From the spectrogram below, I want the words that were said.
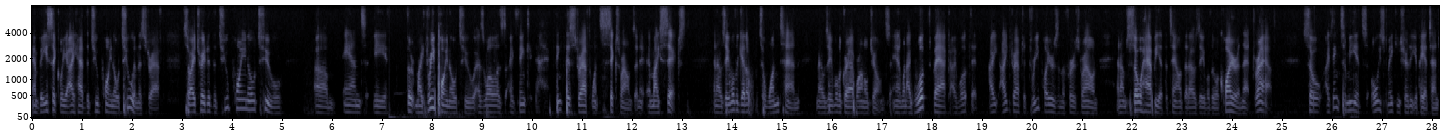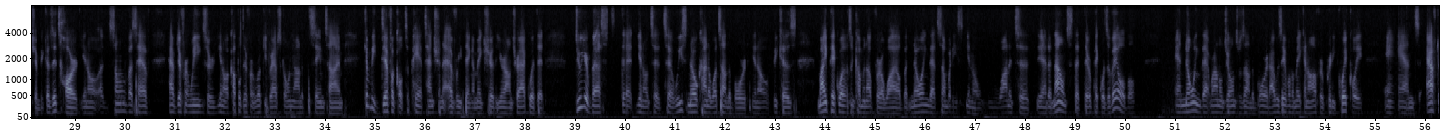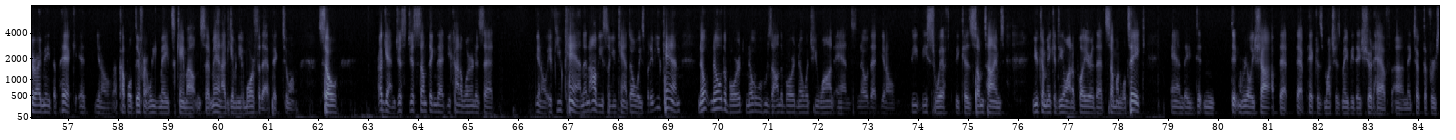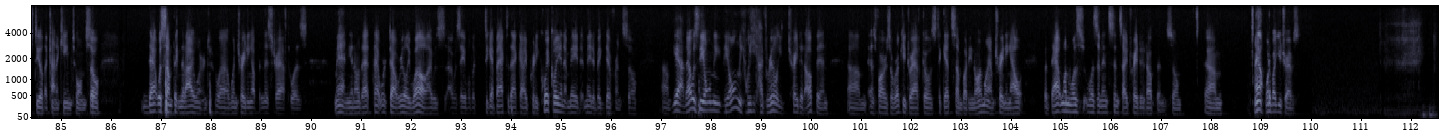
and basically I had the 2.02 in this draft. So I traded the 2.02 um, and a my 3.02 as well as I think I think this draft went six rounds and, and my sixth, and I was able to get up to 110 and I was able to grab Ronald Jones. And when I looked back, I looked at I, I drafted three players in the first round, and I'm so happy at the talent that I was able to acquire in that draft. So I think to me, it's always making sure that you pay attention because it's hard. You know, uh, some of us have have different leagues or you know a couple different rookie drafts going on at the same time. It can be difficult to pay attention to everything and make sure that you're on track with it. Do your best that you know to to at least know kind of what's on the board. You know, because my pick wasn't coming up for a while, but knowing that somebody's you know wanted to and announced that their pick was available, and knowing that Ronald Jones was on the board, I was able to make an offer pretty quickly. And after I made the pick, it you know a couple different league mates came out and said, "Man, I'd given you more for that pick to him." So again, just just something that you kind of learn is that you know if you can, and obviously you can't always, but if you can, know know the board, know who's on the board, know what you want, and know that you know be be swift because sometimes you can make a deal on a player that someone will take, and they didn't didn't really shop that that pick as much as maybe they should have, uh, and they took the first deal that kind of came to them. So that was something that I learned uh, when trading up in this draft was, man, you know that that worked out really well. I was I was able to, to get back to that guy pretty quickly, and it made it made a big difference. So um, yeah, that was the only the only week I've really traded up in um, as far as a rookie draft goes to get somebody. Normally I'm trading out but that one was was an instance I traded up in. So, um, yeah. What about you, Travis?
